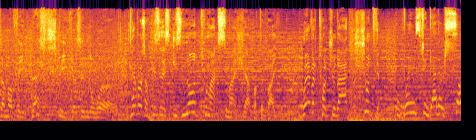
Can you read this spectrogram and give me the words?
Some of the best speakers in the world. The purpose of business is not to maximize share of the value. Whoever told you that, shoot them. It brings together so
